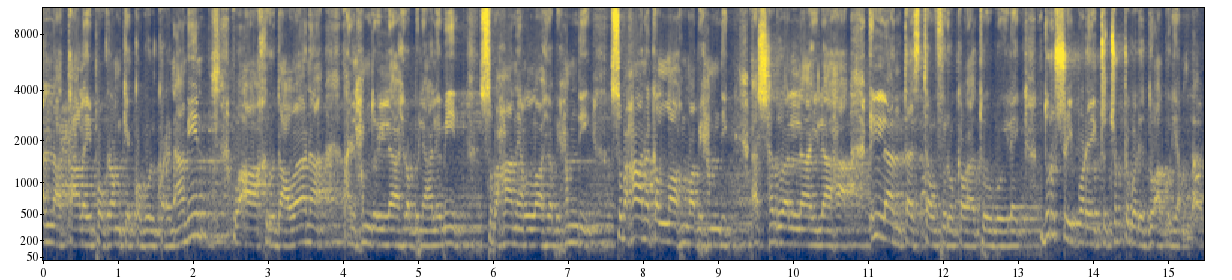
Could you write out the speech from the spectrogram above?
আল্লাহ তালা এই প্রোগ্রামকে কবুল করেন, আমিন। ও আখরু দাওয়ানা, আলহামদুলিল্লাহ রবিল আলমিন। সুবাহান আল্লাহ বিহামদি সুবাহানক আল্লাহুম্মা বিহামদিক, আশহাদু আল্লাহ ইলাহা ইল্লা আনতা, আস্তাগফিরুকা ওয়া আতুবু ইলাইক। একটু ছোট্ট করে দোয়া করি আমরা।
